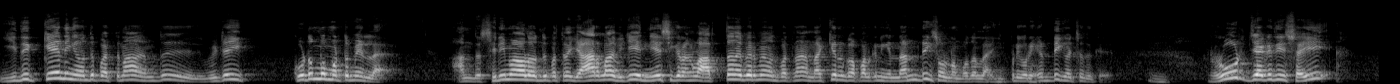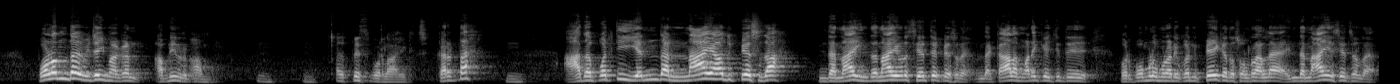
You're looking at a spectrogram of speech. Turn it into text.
இதுக்கே நீங்கள் வந்து பார்த்தீங்கன்னா வந்து விஜய் குடும்பம் மட்டுமே இல்லை. அந்த சினிமாவில் வந்து பார்த்தீங்கன்னா யாரெல்லாம் விஜயை நேசிக்கிறாங்களோ அத்தனை பேருமே வந்து பார்த்தீங்கன்னா நக்கீரன் கோபாலுக்கு நீங்கள் நன்றி சொல்லணும் முதல்ல. இப்படி ஒரு ஹெட்டிங் வச்சதுக்கு. ரூட் ஜெகதீஷை பொழந்த விஜய் மகன் அப்படின்னு இருக்கும். அது பேசு பொருள் ஆயிடுச்சு. கரெக்டா அதை பற்றி எந்த நாயாவது பேசுதா? இந்த நாய் இந்த நாயோட சேர்த்தே பேசுகிறேன் இந்த காலை மடக்கி வச்சுட்டு ஒரு பொம்பளை முன்னாடி உட்காந்து பேய் கதை சொல்கிறான்ல இந்த நாயை சேர்த்து சொல்கிறேன்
